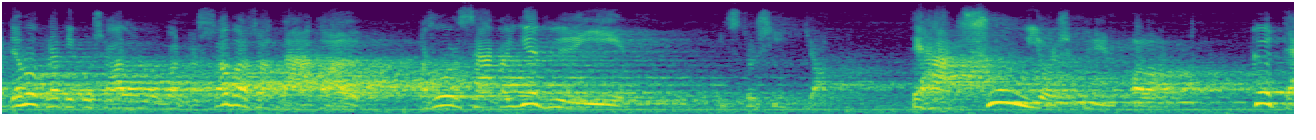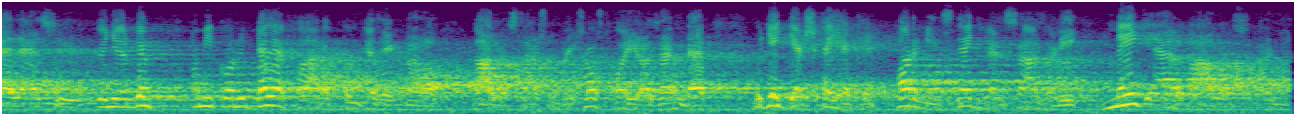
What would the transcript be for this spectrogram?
a demokratikus államokban a szavazatával az ország a jövőjét biztosítja. Tehát súlyos bűn alatt kötelező, könyörgöm, amikor belefáradtunk ezekbe a választásokba, és azt hallja az ember, hogy egyes helyeken 30-40 százalék megy el választani.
